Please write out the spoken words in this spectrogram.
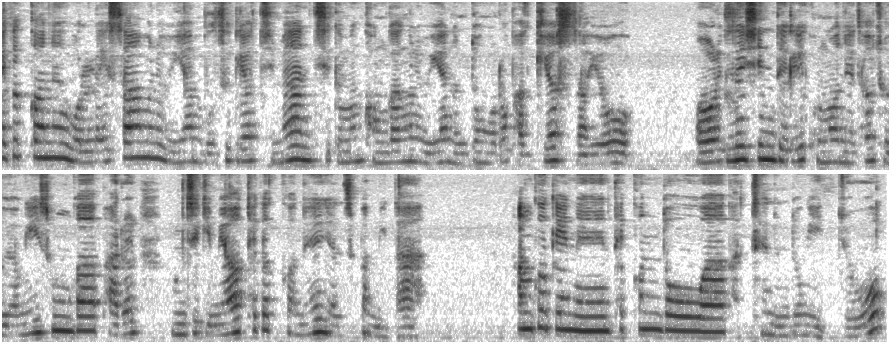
태극권은 원래 싸움을 위한 무술이었지만 지금은 건강을 위한 운동으로 바뀌었어요. 어르신들이 공원에서 조용히 손과 발을 움직이며 태극권을 연습합니다. 한국에는 태권도와 같은 운동이 있죠.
